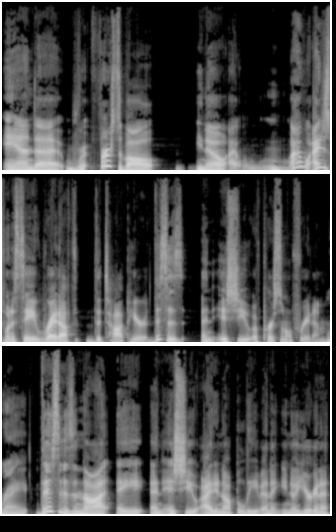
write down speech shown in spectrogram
And uh, r- first of all, you know, I, I, I just want to say right off the top here this is an issue of personal freedom. right. This is not a an issue I do not believe. And you know, you're gonna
